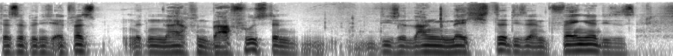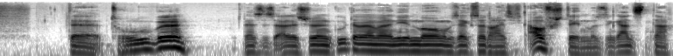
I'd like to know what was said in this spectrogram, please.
Deshalb bin ich etwas mit dem Nerven barfuß, denn diese langen Nächte, diese Empfänge, dieses der Trubel, das ist alles schön und gut, aber wenn man dann jeden Morgen um 6.30 Uhr aufstehen muss, den ganzen Tag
